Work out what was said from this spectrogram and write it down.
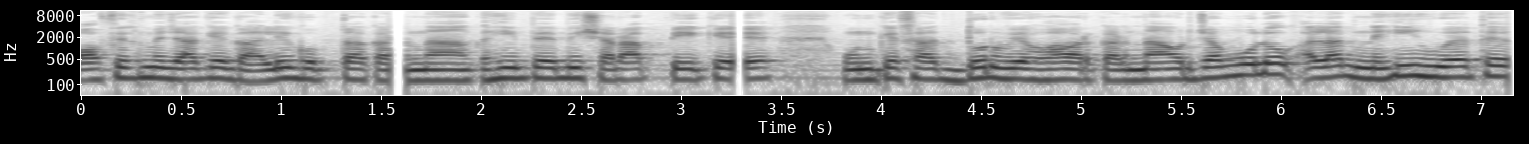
ऑफ़िस में जाके गाली गुप्ता करना, कहीं पे भी शराब पी के उनके साथ दुर्व्यवहार करना। और जब वो लोग अलग नहीं हुए थे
